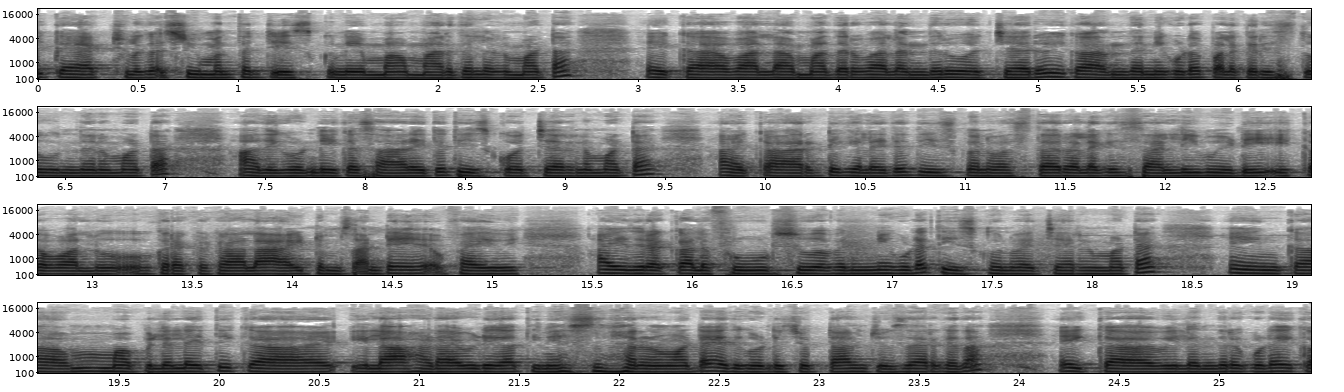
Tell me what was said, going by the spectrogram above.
ఇక యాక్చువల్గా శ్రీమంతం చేసుకునే మా మరదలు అనమాట ఇక వాళ్ళ మదర్ వాళ్ళందరూ వచ్చారు. ఇక అందరినీ కూడా పలకరిస్తూ ఉందనమాట అదిగోండి ఇక సార్ అయితే తీసుకొచ్చారనమాట ఆ ఇక అరటికలు అయితే తీసుకొని వస్తారు. అలాగే సల్లిమిడి ఇక వాళ్ళు ఒక రకరకాల ఐటమ్స్ అంటే ఫైవ్ ఐదు రకాల ఫ్రూట్స్ అవన్నీ కూడా తీసుకొని వచ్చారనమాట ఇంకా మా పిల్లలైతే ఇక ఇలా హడావిడిగా తినేస్తున్నారనమాట ఇదిగోండి చుట్టాలను చూశారు కదా. ఇక వీళ్ళందరూ కూడా ఇక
